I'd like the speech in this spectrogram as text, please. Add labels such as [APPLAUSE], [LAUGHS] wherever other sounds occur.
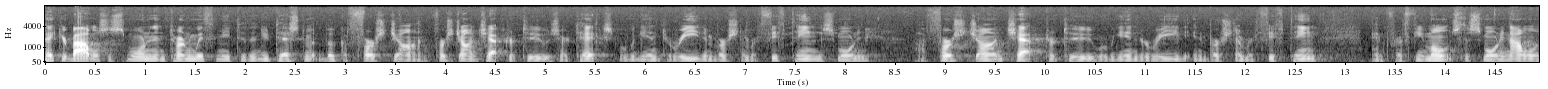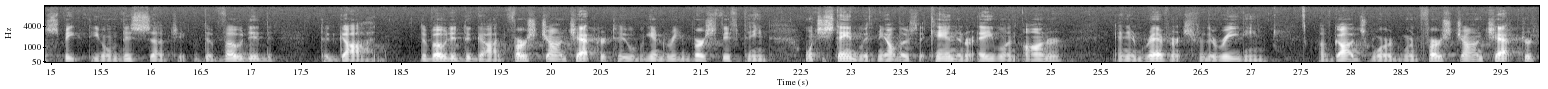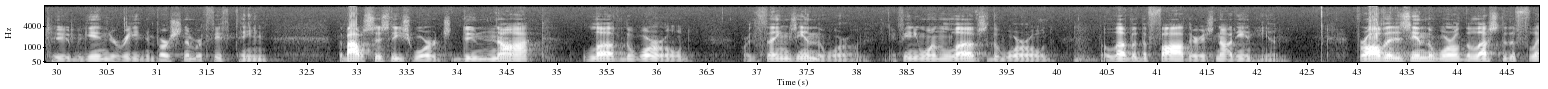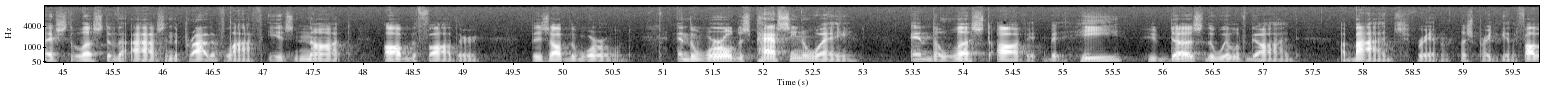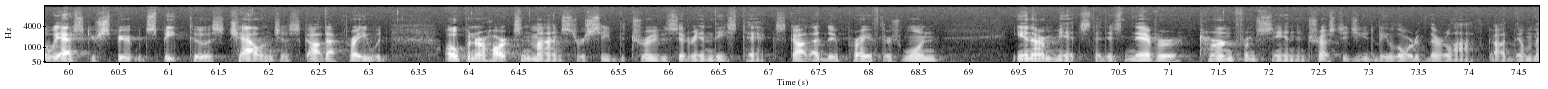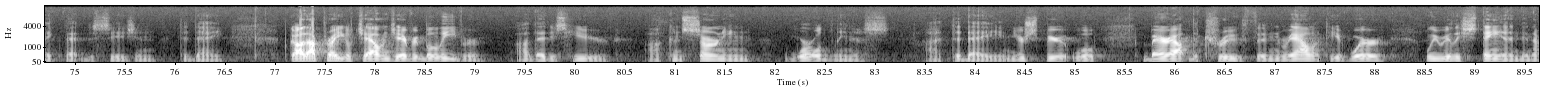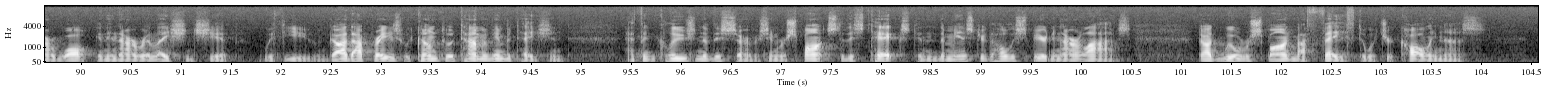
Take your Bibles this morning and turn with me to the New Testament book of 1 John. 1 John chapter 2 is our text. We'll begin to read in verse number 15 this morning. Uh, 1 John chapter 2, we'll begin to read in verse number 15. And for a few moments this morning, I want to speak to you on this subject devoted to God. Devoted to God. 1 John chapter 2, we'll begin to read in verse 15. I want you stand with me, all those that can and are able, in honor and in reverence for the reading of God's Word. We're in 1 John chapter 2, begin to read in verse number 15. The Bible says these words Do not love the world or the things in the world. If anyone loves the world, the love of the Father is not in him. For all that is in the world, the lust of the flesh, the lust of the eyes, and the pride of life, is not of the Father, but is of the world. And the world is passing away, and the lust of it. But he who does the will of God abides forever. Let's pray together. Father, we ask your Spirit would speak to us, challenge us. God, I pray would open our hearts and minds to receive the truths that are in these texts. God, I do pray if there's one in our midst that has never turned from sin and trusted you to be Lord of their life, God, they'll make that decision today. God, I pray you'll challenge every believer uh, that is here uh, concerning worldliness uh, today, and your Spirit will bear out the truth and reality of where we really stand in our walk and in our relationship with you. And God, I pray as we come to a time of invitation at the conclusion of this service, in response to this text and the ministry of the Holy Spirit in our lives, God will respond by faith to what you're calling us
